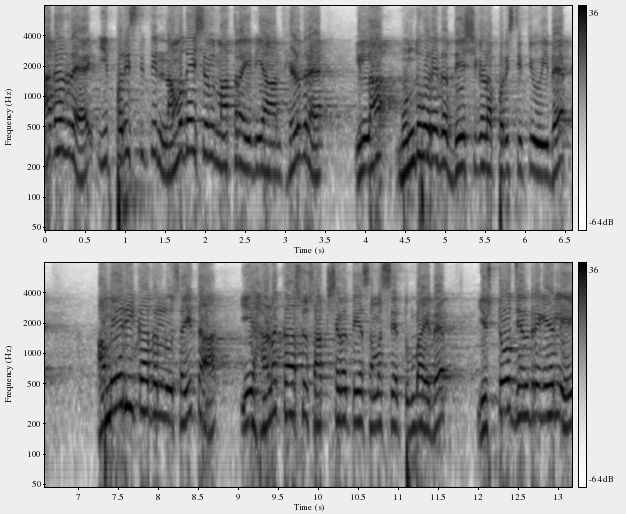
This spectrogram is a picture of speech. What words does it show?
ಹಾಗಾದ್ರೆ ಈ ಪರಿಸ್ಥಿತಿ ನಮ್ಮ ದೇಶದಲ್ಲಿ ಮಾತ್ರ ಇದೆಯಾ ಅಂತ ಹೇಳಿದ್ರೆ, ಇಲ್ಲ, ಮುಂದುವರಿದ ದೇಶಗಳ ಪರಿಸ್ಥಿತಿಯೂ ಇದೆ. ಅಮೆರಿಕಾದಲ್ಲೂ ಸಹಿತ ಈ ಹಣಕಾಸು ಸಾಕ್ಷರತೆಯ ಸಮಸ್ಯೆ ತುಂಬಾ ಇದೆ. ಎಷ್ಟೋ ಜನರಿಗೆ ಅಲ್ಲಿ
